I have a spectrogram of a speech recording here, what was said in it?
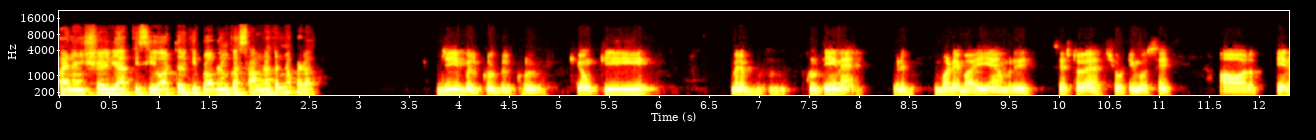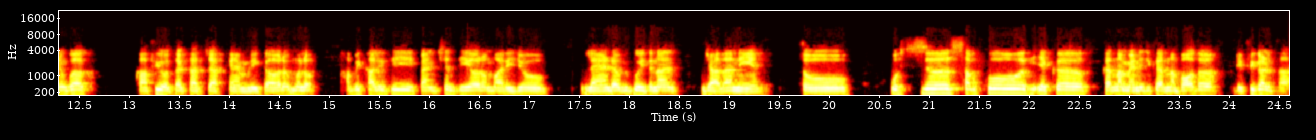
फाइनेंशियल या किसी और तरह की प्रॉब्लम का सामना करना पड़ा? जी, बिल्कुल बिल्कुल। क्योंकि मेरे हम तीन हैं, मेरे बड़े भाई हैं, मेरी सिस्टर है, छोटी मुझसे, और तीनों का काफ़ी होता है खर्चा फैमिली का, और मतलब अभी खाली थी पेंशन थी, और हमारी जो लैंड है अभी कोई इतना ज़्यादा नहीं है। तो उस सबको एक करना मैनेज करना बहुत डिफ़िकल्ट था।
